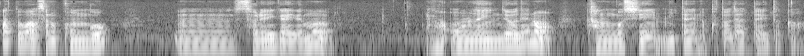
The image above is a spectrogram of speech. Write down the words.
あとはその今後うーんそれ以外でも、まあ、オンライン上での看護支援みたいなことであったりとか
